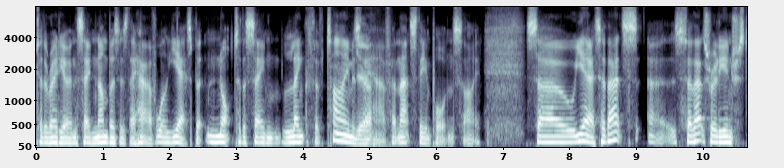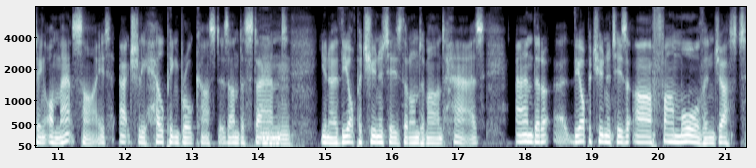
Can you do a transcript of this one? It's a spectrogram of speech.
to the radio in the same numbers as they have. Well yes but not to the same length of time as Yeah. they have and that's the important side. So yeah so that's uh, so that's really interesting on that side actually helping broadcasters understand you know the opportunities that on demand has and that uh, the opportunities are far more than just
